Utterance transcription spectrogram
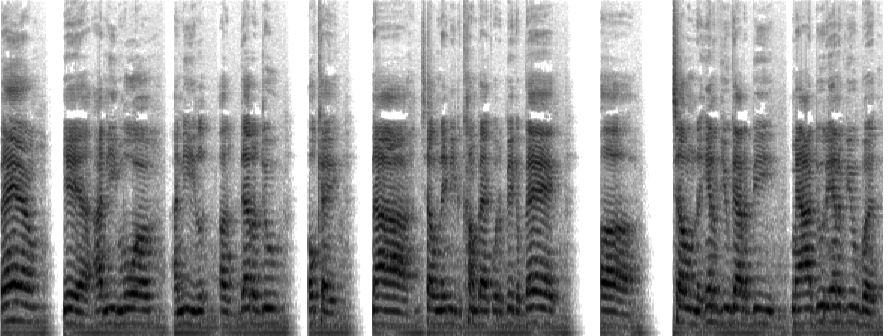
bam. Yeah, I need more. I need uh, that'll do. Okay, nah. Tell them they need to come back with a bigger bag. Uh, tell them the interview got to be. Man, I do the interview, but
